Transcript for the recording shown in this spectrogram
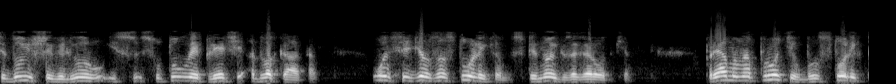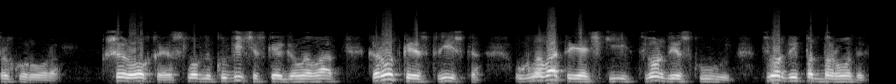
седую шевелюру и сутулые плечи адвоката. Он сидел за столиком, спиной к загородке. Прямо напротив был столик прокурора. Широкая, словно кубическая голова, короткая стрижка, угловатые очки, твердые скулы, твердый подбородок.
